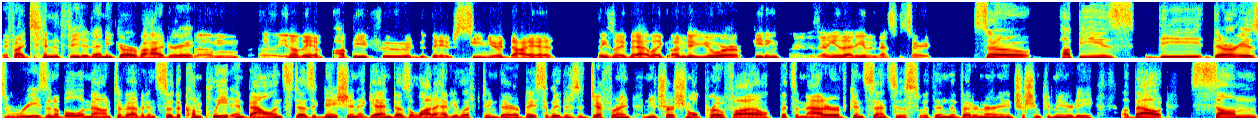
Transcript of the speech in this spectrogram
if I didn't feed it any carbohydrate. Um, uh, you know, they have puppy food, they have senior diet, things like that. Like under your feeding plan, is any of that even necessary? So puppies, the there is reasonable amount of evidence. So the complete and balanced designation again does a lot of heavy lifting there. Basically, there's a different nutritional profile that's a matter of consensus within the veterinary nutrition community about some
